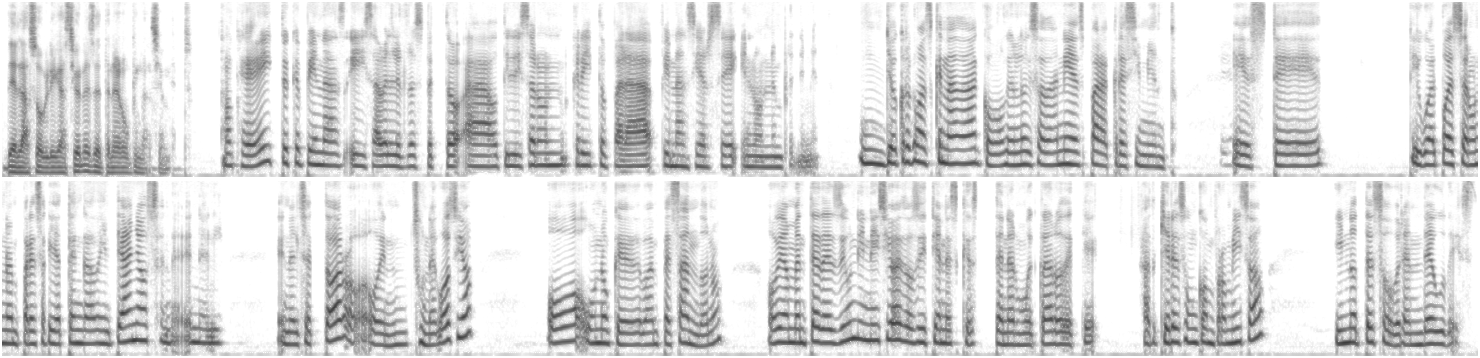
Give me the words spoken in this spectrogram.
de las obligaciones de tener un financiamiento. Ok, ¿tú qué opinas, Isabel, respecto a utilizar un crédito para financiarse en un emprendimiento? Yo creo que más que nada, como bien lo hizo Dani, es para crecimiento. Este, igual puede ser una empresa que ya tenga 20 años en, el, en el sector o, en su negocio, o uno que va empezando, ¿no? Obviamente desde un inicio eso sí tienes que tener muy claro de que adquieres un compromiso y no te sobreendeudes.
